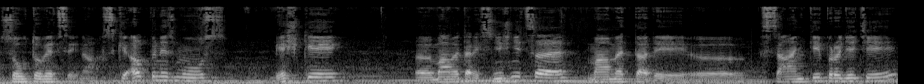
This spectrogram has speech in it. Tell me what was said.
jsou to věci na ski alpinismus, běžky, eh, máme tady sněžnice, máme tady sáňky pro děti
